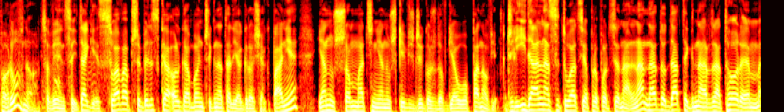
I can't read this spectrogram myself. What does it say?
porówno, co więcej, tak jest. Sława Przybylska, Olga Bończyk, Natalia Grosiak, panie, Janusz Szom, Marcin Januszkiewicz, Grzegorz Dowgiało, panowie. Czyli idealna sytuacja proporcjonalna. Na dodatek narratorem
